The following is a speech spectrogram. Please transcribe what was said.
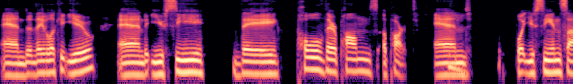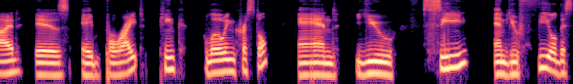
and they look at you and you see they pull their palms apart and what you see inside is a bright pink glowing crystal and you see and you feel this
